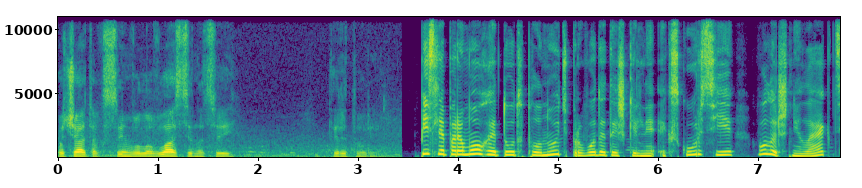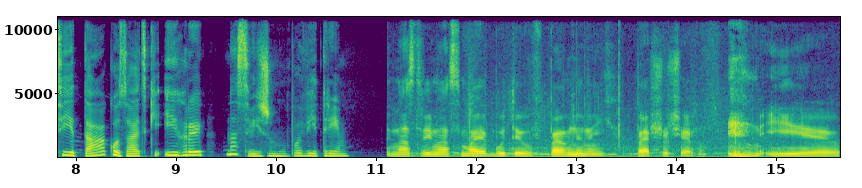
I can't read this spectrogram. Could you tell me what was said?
початок символа власті на цій території. Після перемоги тут планують проводити шкільні екскурсії, вуличні лекції та козацькі ігри на свіжому повітрі. Настрій у нас має бути впевнений в першу чергу. І е,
